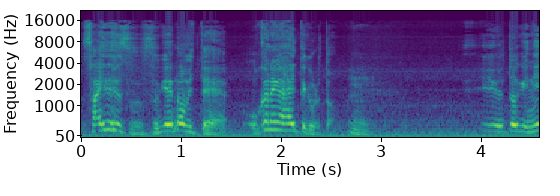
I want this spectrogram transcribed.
再生数すげえ伸びてお金が入ってくると。うんいう時に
